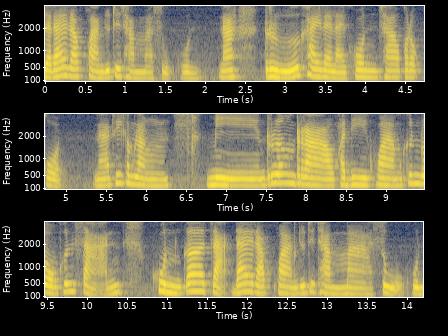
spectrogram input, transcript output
จะได้รับความยุติธรรมมาสู่คุณนะ หรือใครหลาย ๆ คนชาวกรกฎ นะที่กำลังมีเรื่องราวคดีความขึ้นโรงขึ้นศาลคุณก็จะได้รับความยุติธรรมมาสู่คุณ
